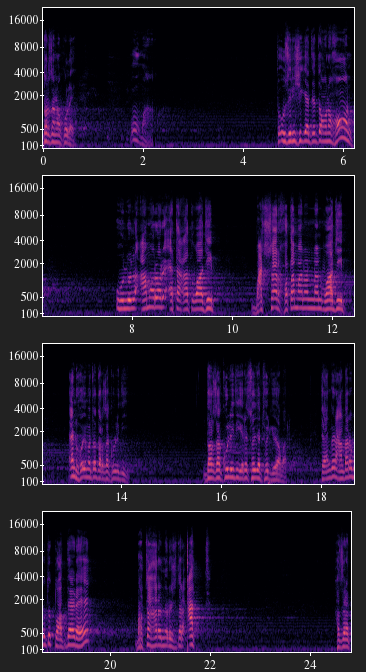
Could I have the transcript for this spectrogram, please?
দরজা নকলে ও মা। তো উজরি শিখাইতে তো অনেক হন। উলুল আমরর এটা আত ওয়াজিব, বাদশার হতামানন্নান ওয়াজিব। এন হই মতো দরজা খুলে দিই দরজা খুলে দিই এর সৈজাত ফিরকি আবার। আন্ধার মতো তোয়াদ দেড়ে বাচ্চা হারানোর রশিদার আত হজরত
